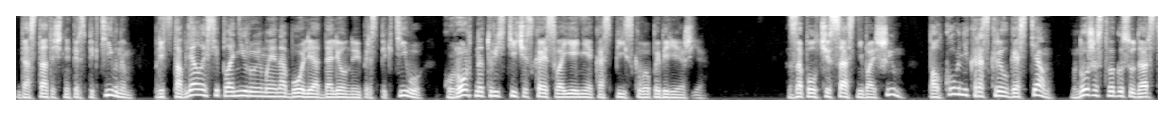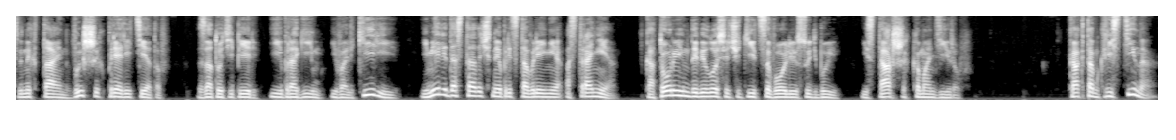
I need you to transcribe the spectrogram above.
Достаточно перспективным представлялось и планируемое на более отдаленную перспективу курортно-туристическое освоение Каспийского побережья. За полчаса с небольшим полковник раскрыл гостям множество государственных тайн высших приоритетов. Зато теперь и Ибрагим, и Валькирии имели достаточное представление о стране, в которой им довелось очутиться волею судьбы и старших командиров. Как там Кристина?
